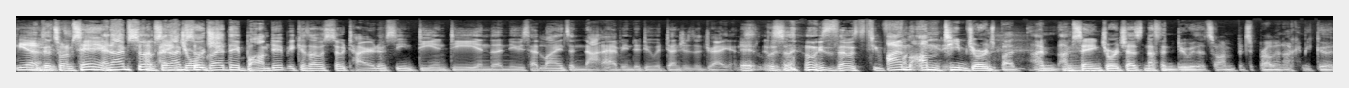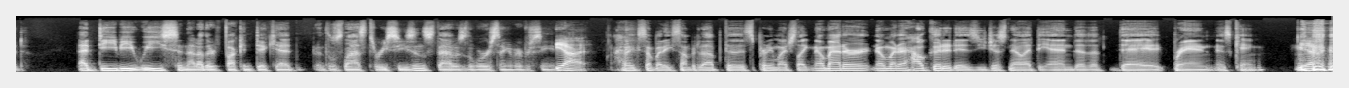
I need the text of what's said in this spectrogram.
yeah. That's what I'm saying. And I'm so I'm I'm, saying and I'm so glad they bombed it because I was so tired of seeing D and D in the news headlines and not having to do with Dungeons and Dragons. It- It, was, listen, it was that was too. I'm, I'm idiot. Team George, but I'm, I'm Mm. saying George has nothing to do with it. So I'm, it's probably not going to be good. That DB Weiss and that other fucking dickhead in those last three seasons, that was the worst thing I've ever seen. yeah, I think somebody summed it up that it's pretty much like no matter no matter how good it is, you just know at the end of the day, Bran is king. yeah.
